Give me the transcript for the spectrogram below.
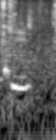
If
